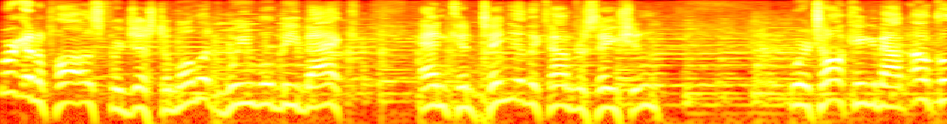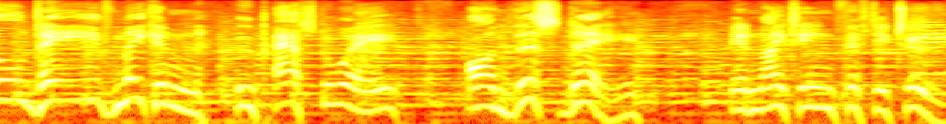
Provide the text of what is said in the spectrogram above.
We're going to pause for just a moment. We will be back and continue the conversation. We're talking about Uncle Dave Macon, who passed away on this day in 1952.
